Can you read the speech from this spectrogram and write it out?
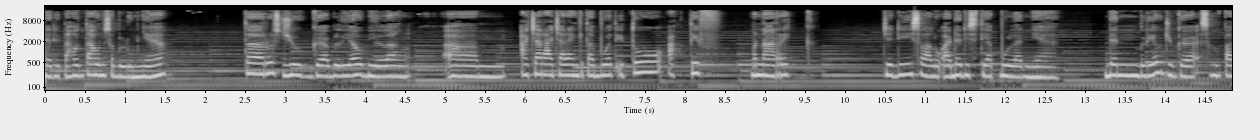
dari tahun-tahun sebelumnya. Terus juga beliau bilang um, acara-acara yang kita buat itu aktif, menarik, jadi selalu ada di setiap bulannya. Dan beliau juga sempat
